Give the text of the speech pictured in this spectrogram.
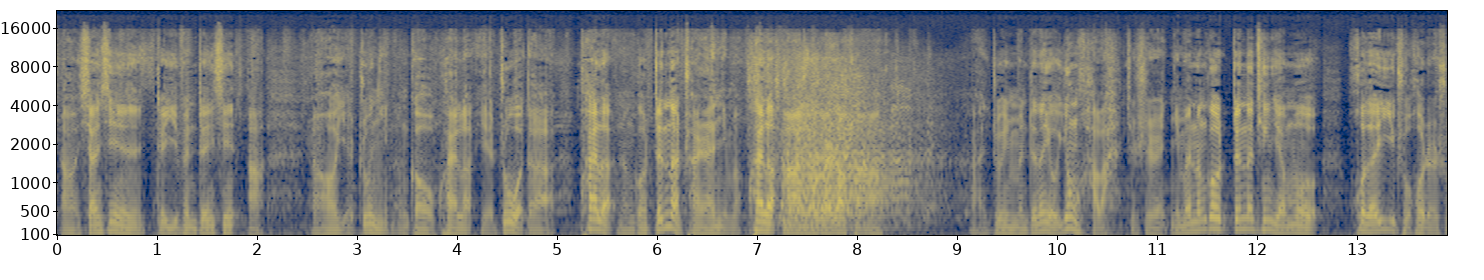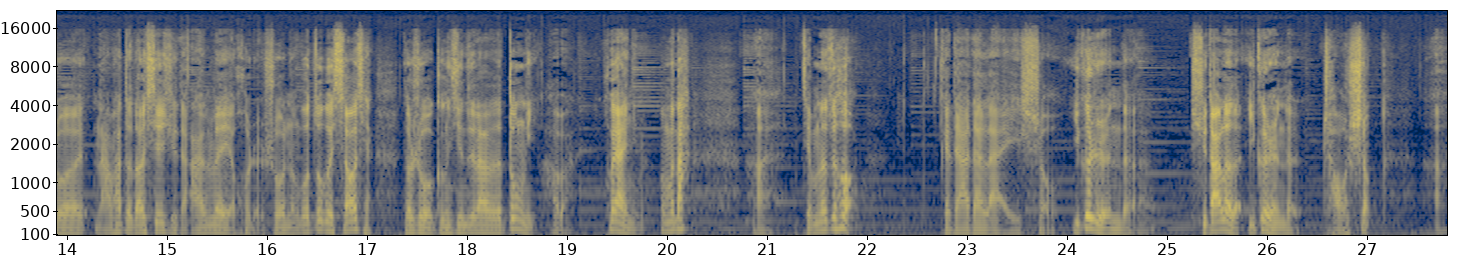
啊，相信这一份真心啊。”然后也祝你能够快乐，也祝我的快乐能够真的传染你们快乐啊！有点绕口啊，啊，祝你们真的有用，好吧？就是你们能够真的听节目获得益处，或者说哪怕得到些许的安慰，或者说能够做个消遣，都是我更新最大的动力，好吧？会爱你们，么么哒！啊，节目的最后，给大家带来一首一个人的徐大乐的《一个人的朝圣》啊，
